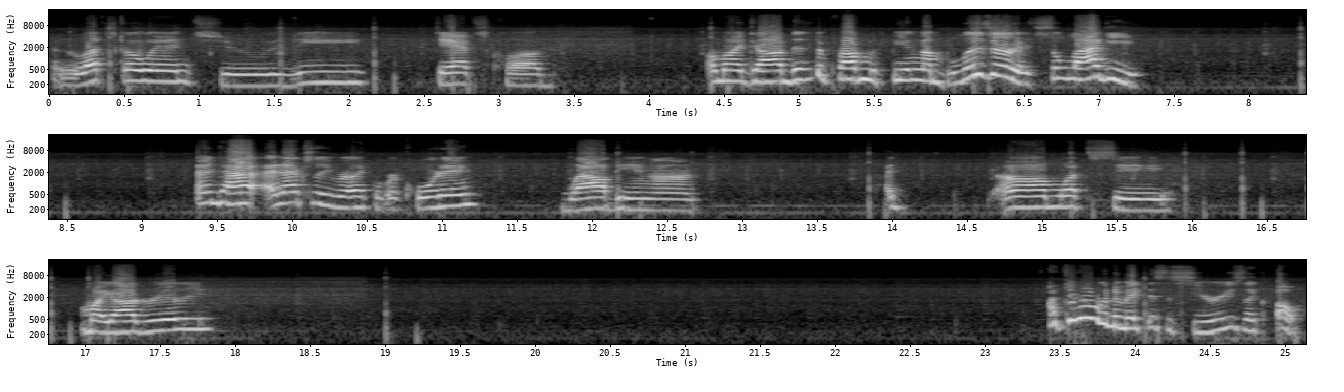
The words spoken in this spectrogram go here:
And let's go into the dance club. Oh my god, this is the problem with being on Blizzard. It's so laggy. And and actually, we're like recording while being on. I um, let's see. Oh my god, really? I think I'm gonna make this a series. Like, oh,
